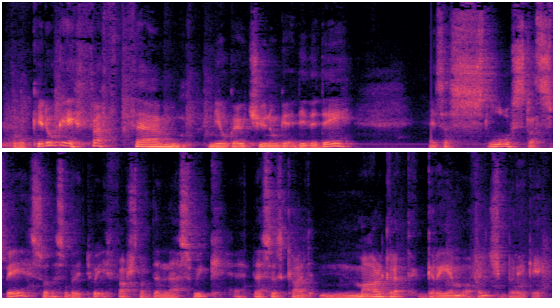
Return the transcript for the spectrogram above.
Okay, okay, fifth um, Niel Gow tune I'm going to do the day. It's a slow strathspey, so this will be the 21st I've done this week. Uh, this is called Margaret Graham of Inchbrakie.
